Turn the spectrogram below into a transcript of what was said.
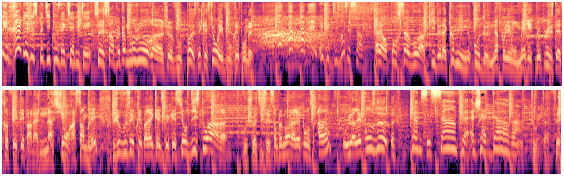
les règles de ce petit quiz d'actualité? C'est simple comme bonjour, je vous pose des questions et vous répondez. Effectivement c'est simple. Alors pour savoir qui de la commune ou de Napoléon mérite le plus d'être fêté par la nation rassemblée, je vous ai préparé quelques questions d'histoire. Vous choisissez simplement la réponse 1 ou la réponse 2. Comme c'est simple, j'adore Tout à fait.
